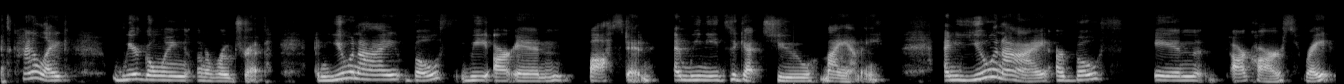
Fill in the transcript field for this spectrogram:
It's kind of like we're going on a road trip and you and I both we are in Boston and we need to get to Miami. And you and I are both in our cars, right?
